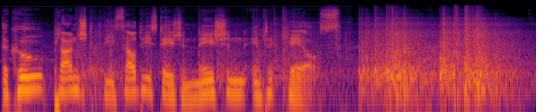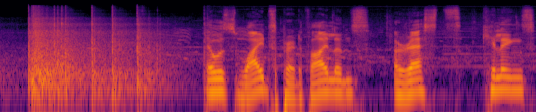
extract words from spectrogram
The coup plunged the Southeast Asian nation into chaos. There was widespread violence, arrests, killings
